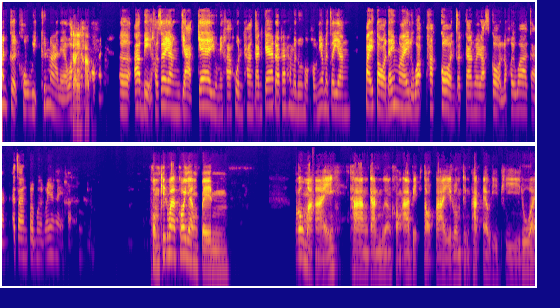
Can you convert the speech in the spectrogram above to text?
มันเกิดโควิด ขึ้นมาแล้วอะใช่ครับเอออาเบะเขาจะยังอยากแก้อยู่ไหมคะหนทางการแก้รัฐธรรมนูญของเขาเนี่ยมันจะยังไปต่อได้ไหมหรือว่าพักก่อนจัดการไวรัสก่อนแล้วค่อยว่ากัน อาจารย์ประเมินว่ายังไงคะ ผมคิดว่าก็ยังเป็นเป้าหมายทางการเมืองของอาเบะต่อไปรวมถึงพรรค LDP ด้วย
